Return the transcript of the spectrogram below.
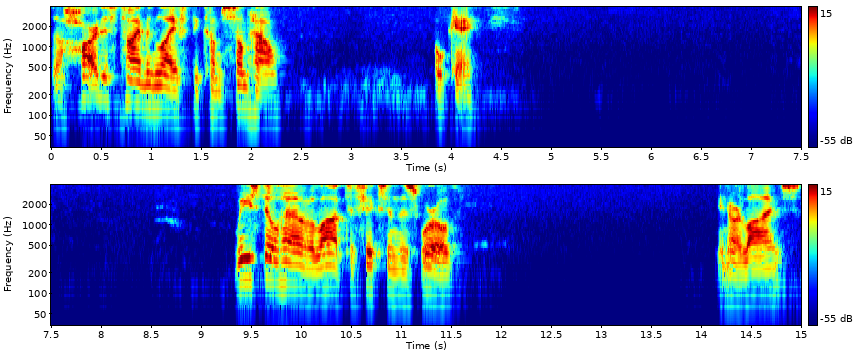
the hardest time in life becomes somehow okay. we still have a lot to fix in this world, in our lives.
